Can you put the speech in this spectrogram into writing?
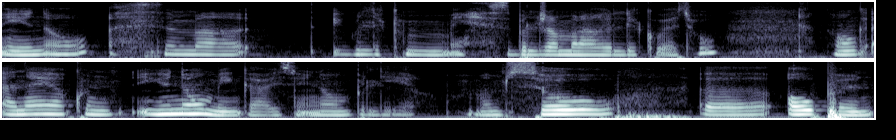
you know. ثم يقول لك ما يحس بالجمرة غير اللي كواتو donc انايا كنت you know me guys you know بلي I'm so uh, open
